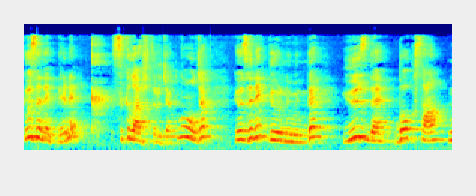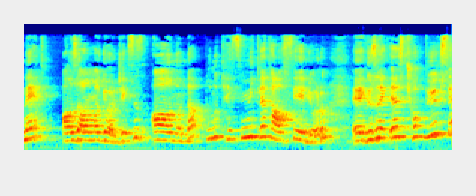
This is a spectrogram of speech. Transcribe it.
gözeneklerini sıkılaştıracak. Ne olacak? gözenek görünümünde %90 net azalma göreceksiniz anında. Bunu kesinlikle tavsiye ediyorum. Ee, gözenekleriniz çok büyükse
